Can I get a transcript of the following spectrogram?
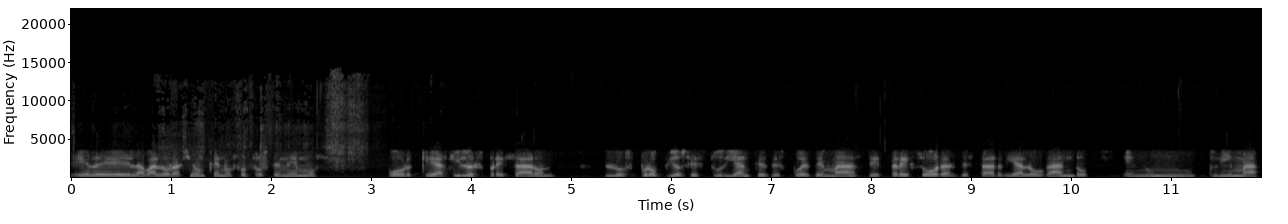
eh, la valoración que nosotros tenemos, porque así lo expresaron los propios estudiantes después de más de tres horas de estar dialogando en un clima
